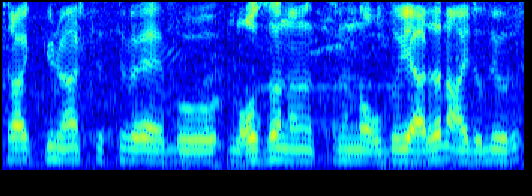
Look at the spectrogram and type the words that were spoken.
Trakya Üniversitesi ve bu Lozan Anıtı'nın olduğu yerden ayrılıyoruz.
